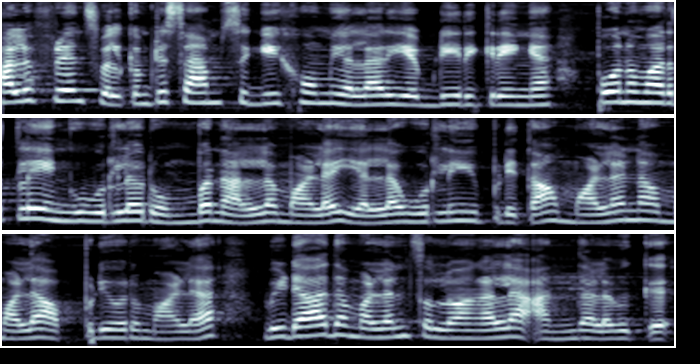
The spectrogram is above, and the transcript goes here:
Hello friends welcome to Sam Suki home எல்லோரும் எப்படி இருக்கிறீங்க? போன வாரத்தில் எங்கள் ஊரில் ரொம்ப நல்ல மழை. எல்லா ஊர்லேயும் இப்படி தான் மழைனா மழை அப்படி ஒரு மழை. விடாத மழைன்னு சொல்லுவாங்கல்ல அந்த அளவுக்கு.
